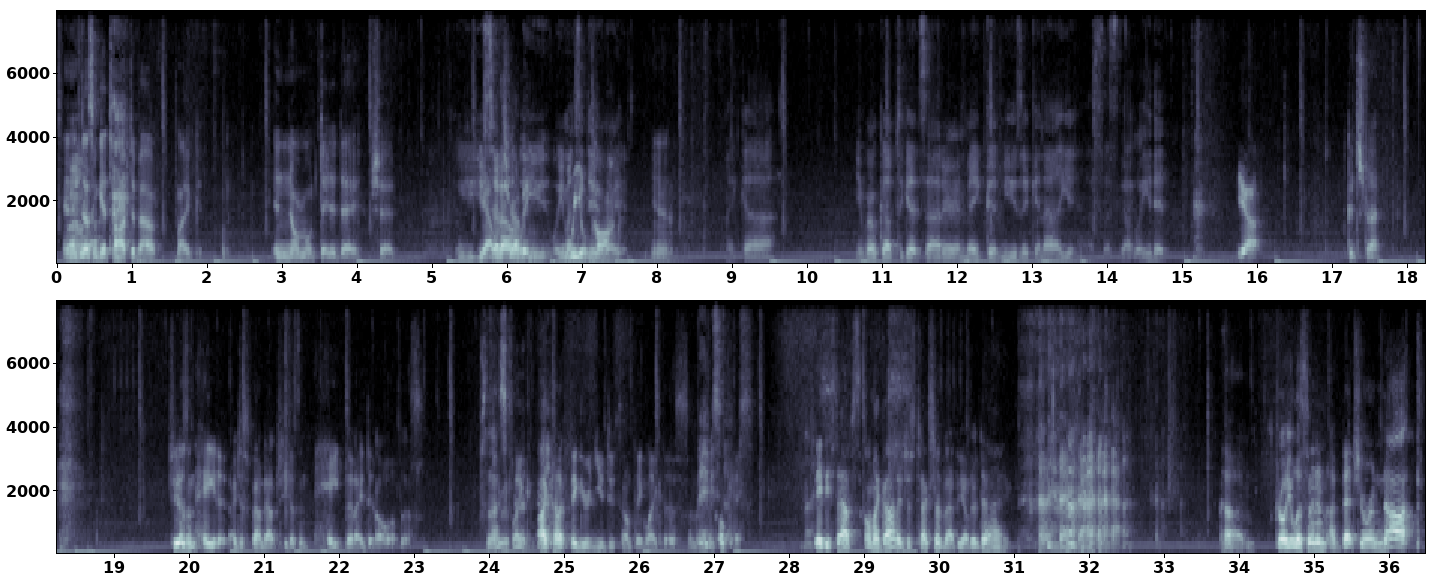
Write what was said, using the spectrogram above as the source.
And Well, it doesn't get talked about, like, in normal day to day shit. You, you Yeah, set out what you, what you meant real to do, talk. right? Yeah. Like, uh, you broke up to get sadder and make good music, and uh, yeah, that's, that's exactly what you did. Yeah, Good strat. she doesn't hate it. I just found out she doesn't hate that I did all of this. So She that's was good. like, I kind of figured you'd do something like this. And Baby was like, okay, steps. Nice. baby steps. Oh my god, I just texted her that the other day. Um, girl, you listening? I bet you're not.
